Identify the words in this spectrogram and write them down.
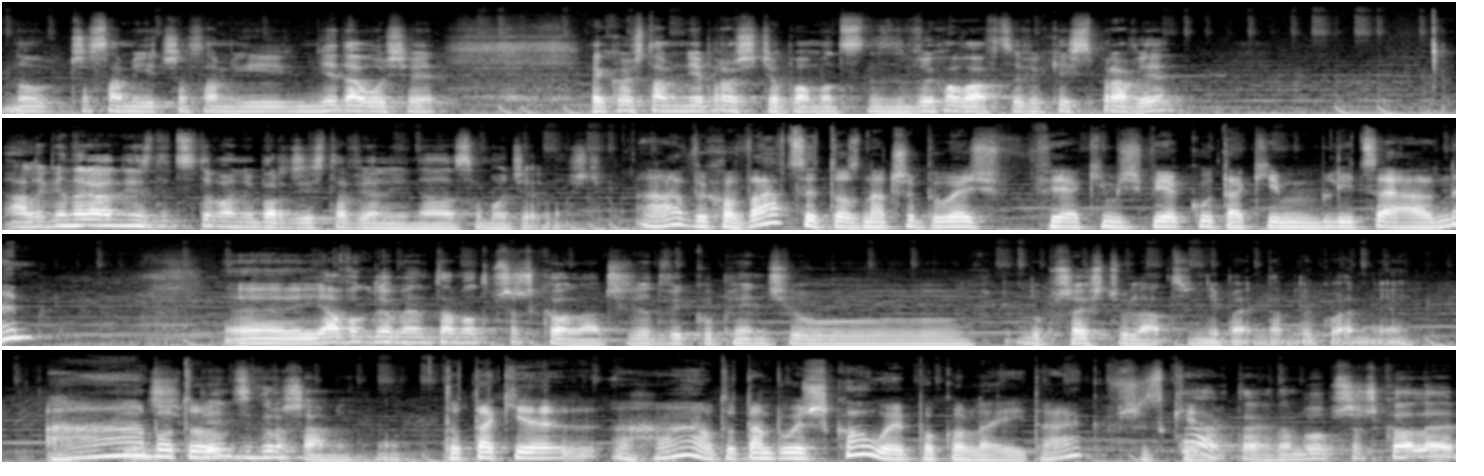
no, czasami, czasami nie dało się jakoś tam nie prosić o pomoc wychowawcy w jakiejś sprawie. Ale generalnie zdecydowanie bardziej stawiali na samodzielność. A, wychowawcy, to znaczy byłeś w jakimś wieku takim licealnym? E, ja w ogóle byłem tam od przedszkola, czyli od wieku 5 lub 6 lat, nie pamiętam dokładnie. A, bo to. Z groszami. No. To takie. Aha, to tam były szkoły po kolei, tak? Wszystkie. Tak, tak. Tam było przedszkole,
